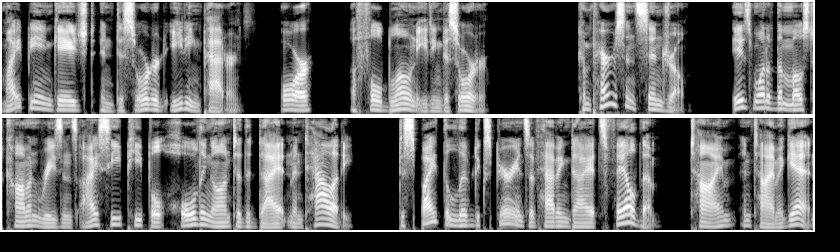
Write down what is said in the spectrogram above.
might be engaged in disordered eating patterns or a full blown eating disorder. Comparison syndrome is one of the most common reasons I see people holding on to the diet mentality, despite the lived experience of having diets fail them time and time again.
